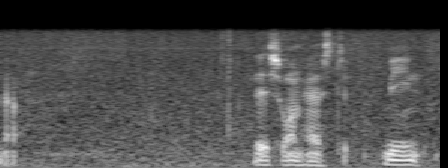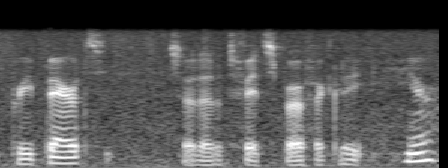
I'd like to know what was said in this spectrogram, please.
now this one has to be prepared so that it fits perfectly here.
